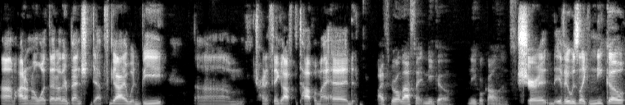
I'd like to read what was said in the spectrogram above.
Um, I don't know what that other bench depth guy would be. Um, trying to think off the top of my head. I threw out last night Nico Nico Collins. Sure, if it was like Nico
